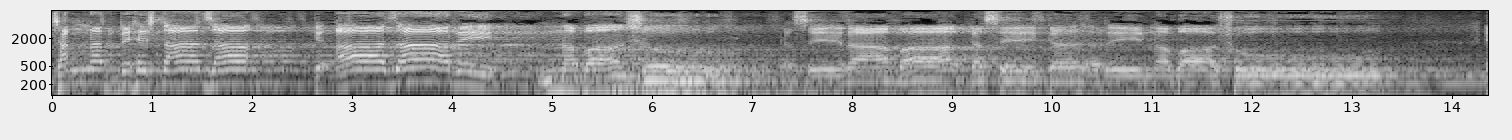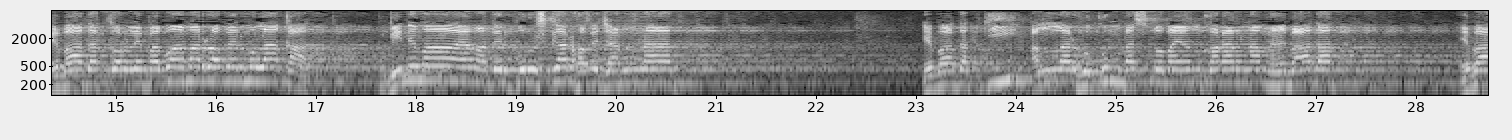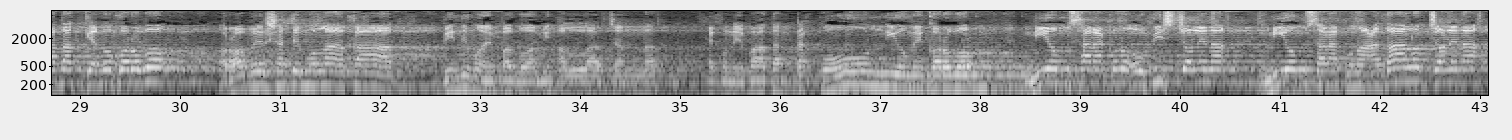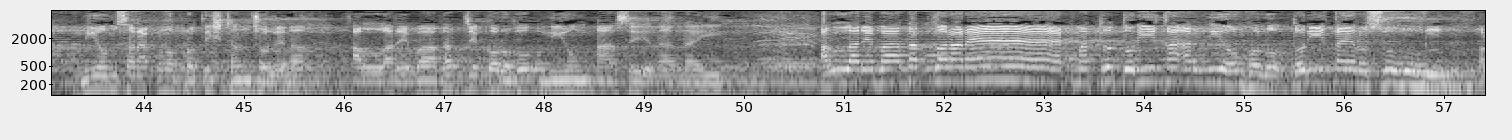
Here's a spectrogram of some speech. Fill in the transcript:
জান্নাত বেহেশত আজা কে আজারে নবাসো কসে রাবা কসে করে নবাসো। এবাদত করলে পাবো আমার রবের মোলাকাত। বিনিময় আমাদের পুরস্কার হবে জান্নাত। এবাদাত কি? আল্লাহর হুকুম বাস্তবায়ন করার নাম এবাদাত। এবাদাত কেন করব? রবের সাথে মোলাকাত। বিনিময় পাবো আমি আল্লাহর জান্নাত। এখন এবাদাতটা কোন নিয়মে করব? নিয়ম ছাড়া কোনো অফিস চলে না, নিয়ম ছাড়া কোনো আদালত চলে না, নিয়ম ছাড়া কোনো প্রতিষ্ঠান চলে না। আল্লাহর এবাদাত যে করব, নিয়ম আছে না নাই? আল্লাহর ইবাদত করার একমাত্র তরিকা আর নিয়ম হলো তরিকায় রসুল,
